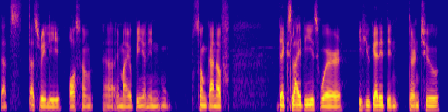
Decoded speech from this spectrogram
That's that's really awesome, uh, in my opinion, in some kind of decks like this where if you get it in turn two,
